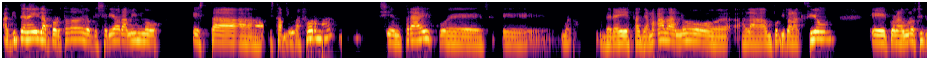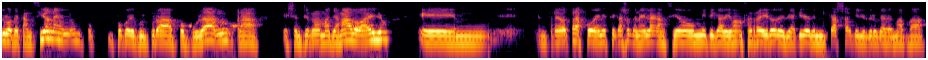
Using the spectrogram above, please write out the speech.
Aquí tenéis la portada de lo que sería ahora mismo esta, esta plataforma. Si entráis, pues, eh, bueno, veréis esta llamada, ¿no? A un poquito a la acción, eh, con algunos títulos de canciones, un, poco de cultura popular, ¿no? Para eh, sentirnos más llamados a ello. entre otras, pues en este caso tenéis la canción mítica de Iván Ferreiro, desde aquí, desde mi casa, que yo creo que además va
